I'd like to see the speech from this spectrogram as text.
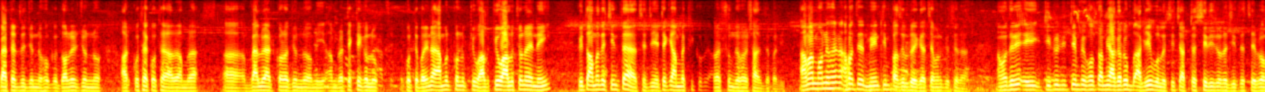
ব্যাটারদের জন্য হোক দলের জন্য আর কোথায় কোথায় আর আমরা ভ্যালু অ্যাড করার জন্য আমি আমরা টেকনিক্যাল করতে পারি না। এমন কোনো কেউ কেউ আলোচনায় নেই কিন্তু আমাদের চিন্তায় আছে যে এটাকে আমরা কী করে আরও সুন্দরভাবে সাজাতে পারি। আমার মনে হয় না আমাদের মেন টিম পাজল হয়ে গেছে এমন কিছু না। আমাদের এই টি টোয়েন্টি টিমটা গত আমি আগেও আগেই বলেছি চারটা সিরিজ ওরা জিতেছে এবং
